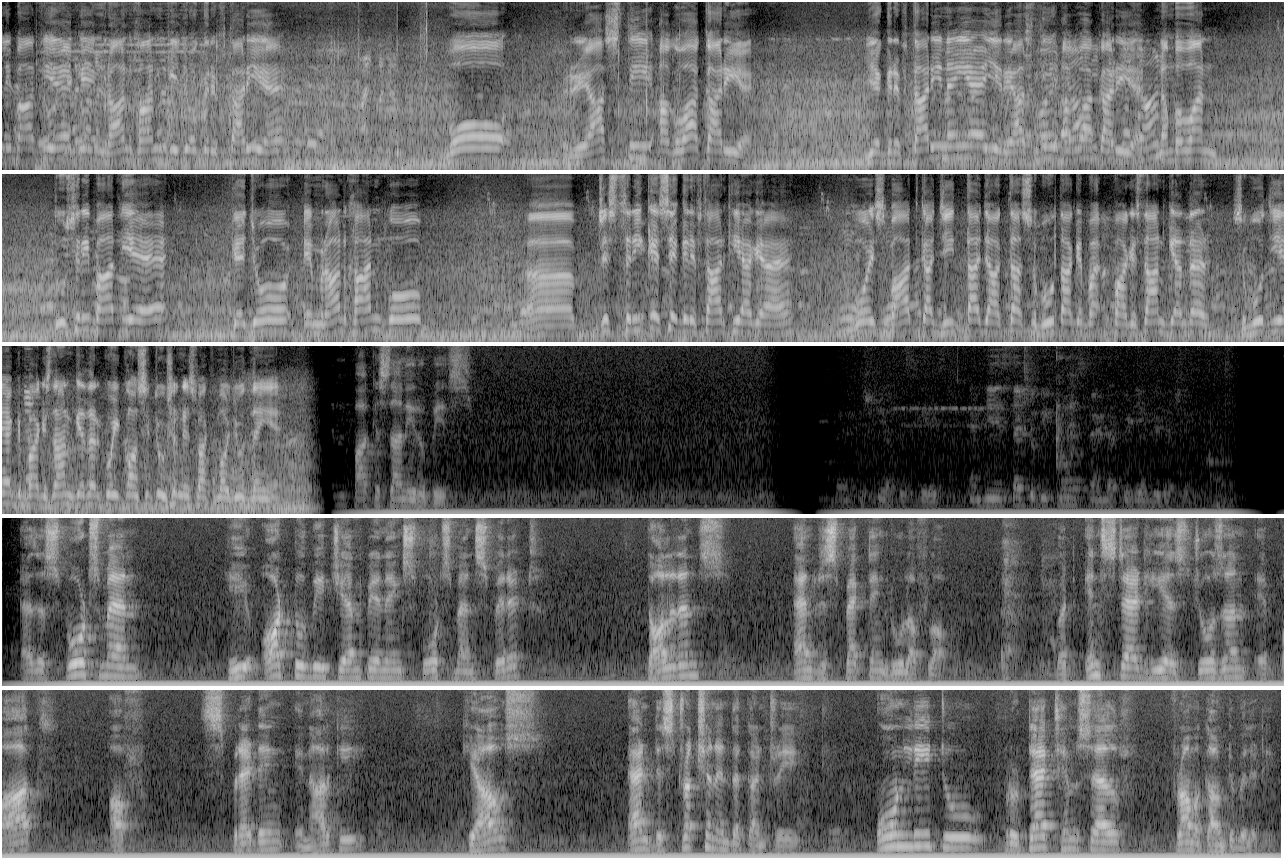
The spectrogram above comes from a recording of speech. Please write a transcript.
पहली बात यह है कि इमरान खान की जो गिरफ्तारी है वो रियासती अगवाकारी है। ये गिरफ्तारी नहीं है ये रियासती अगवाकारी है नंबर वन दूसरी बात यह है कि जो इमरान खान को जिस तरीके से गिरफ़्तार किया गया है वो इस बात का जीतता जागता सबूत आ पा, पाकिस्तान के अंदर। सबूत ये है कि पाकिस्तान के अंदर कोई कॉन्स्टिट्यूशन इस वक्त मौजूद नहीं है। Pakistani rupees. and he is said to be close friend of PDM leadership. As a sportsman, he ought to be championing sportsman spirit, tolerance, and respecting rule of law. But instead, he has chosen a path of spreading anarchy, chaos, and destruction in the country only to protect himself from accountability.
